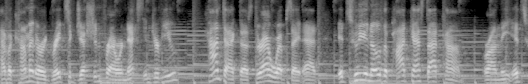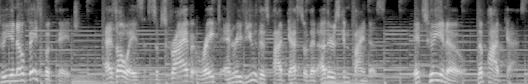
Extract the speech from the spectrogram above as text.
Have a comment or a great suggestion for our next interview? Contact us through our website at it's who you know the podcast.com or on the It's Who You Know Facebook page. As always, subscribe, rate, and review this podcast so that others can find us. It's Who You Know, the podcast.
